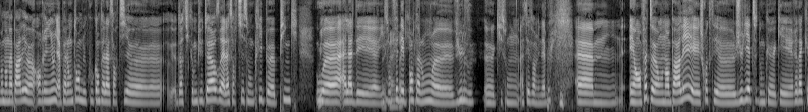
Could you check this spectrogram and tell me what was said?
On en a parlé euh, en réunion il y a pas longtemps, du coup, quand elle a sorti euh, Dirty Computers, elle a sorti son clip euh, Pink, où Oui. euh, elle a des, ils ont fait des pantalons euh, vulves euh, qui sont assez formidables. Euh, et en fait, on en parlait, et je crois que c'est euh, Juliette, donc euh, qui est rédac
